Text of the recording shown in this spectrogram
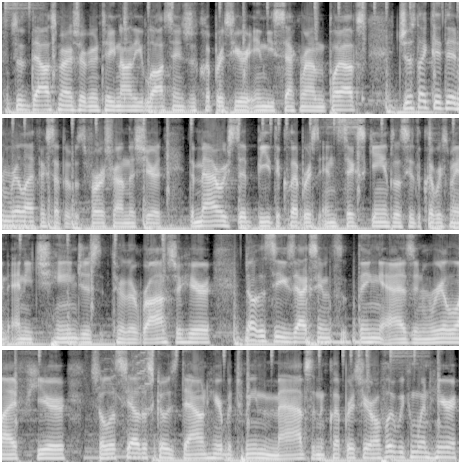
So the Dallas Mavericks are going to take on the Los Angeles Clippers here in the second round of the playoffs, just like they did in real life, except it was the first round this year. The Mavericks did beat the Clippers in six games. Let's see if the Clippers made any changes to their roster here. No, this is the exact same thing as in real life here. So let's see how this goes down here between the Mavs and the Clippers here. Hopefully we can win here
